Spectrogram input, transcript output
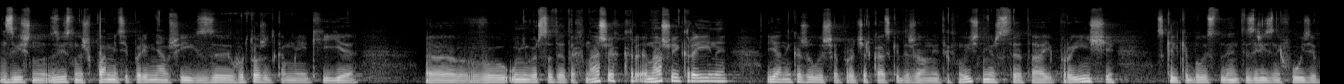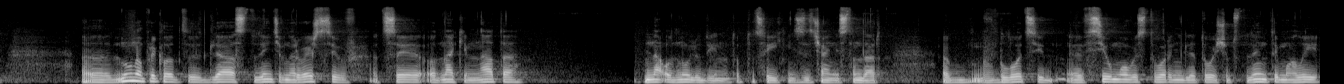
звісно, звісно ж, в пам'яті порівнявши їх з гуртожитками, які є е, в університетах наших, нашої країни, я не кажу лише про Черкаський державний технологічний університет, а й про інші, оскільки були студенти з різних вузів. Е, Ну, наприклад, для студентів-норвежців це одна кімната на одну людину, тобто це їхній звичайний стандарт. Е, В блоці е, всі умови створені для того, щоб студенти могли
